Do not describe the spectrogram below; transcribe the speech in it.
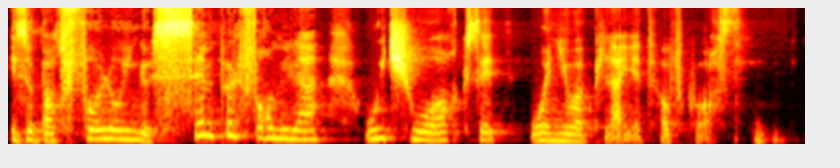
is about following a simple formula which works it when you apply it, of course.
